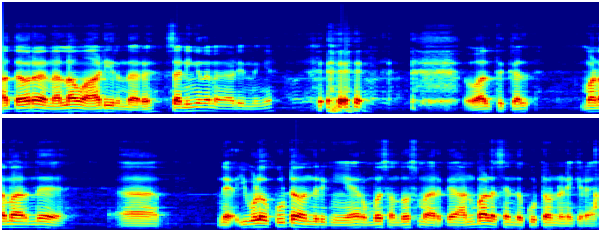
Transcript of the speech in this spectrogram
அது தவிர நல்லாவும் ஆடி இருந்தார் சார் நீங்கள் தானே ஆடி இருந்தீங்க வாழ்த்துக்கள். மனமார்ந்து இவ்வளோ கூட்டம் வந்திருக்கீங்க. ரொம்ப சந்தோஷமாக இருக்குது அன்பால் சேர்ந்த கூட்டம்னு நினைக்கிறேன்.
